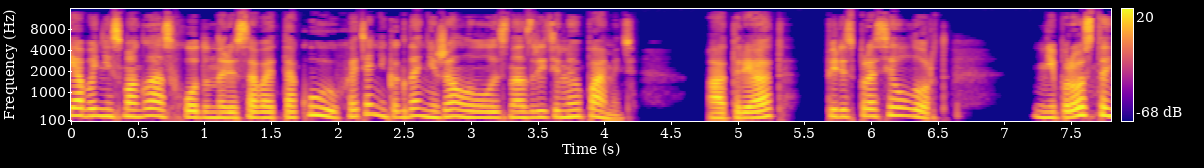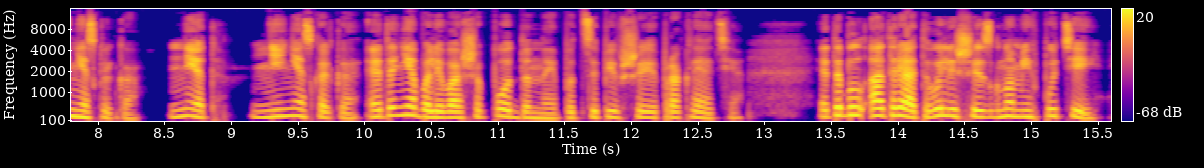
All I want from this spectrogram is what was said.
Я бы не смогла сходу нарисовать такую, хотя никогда не жаловалась на зрительную память. «Отряд?» — переспросил лорд. «Не просто несколько?» «Нет, не несколько. Это не были ваши подданные, подцепившие проклятие. Это был отряд, вылезший из гномьих путей.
